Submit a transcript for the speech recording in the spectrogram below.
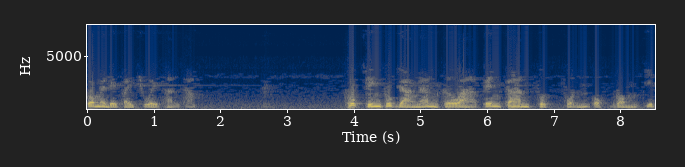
ก็ไม่ได้ไปช่วยท่านทำทุกสิ่งทุกอย่างนั้นคือว่าเป็นการฝึก ฝนอบรมจิต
